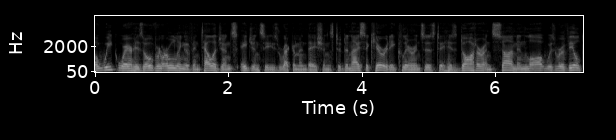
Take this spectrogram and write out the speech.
a week where his overruling of intelligence agencies' recommendations to deny security clearances to his daughter and son-in-law was revealed,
